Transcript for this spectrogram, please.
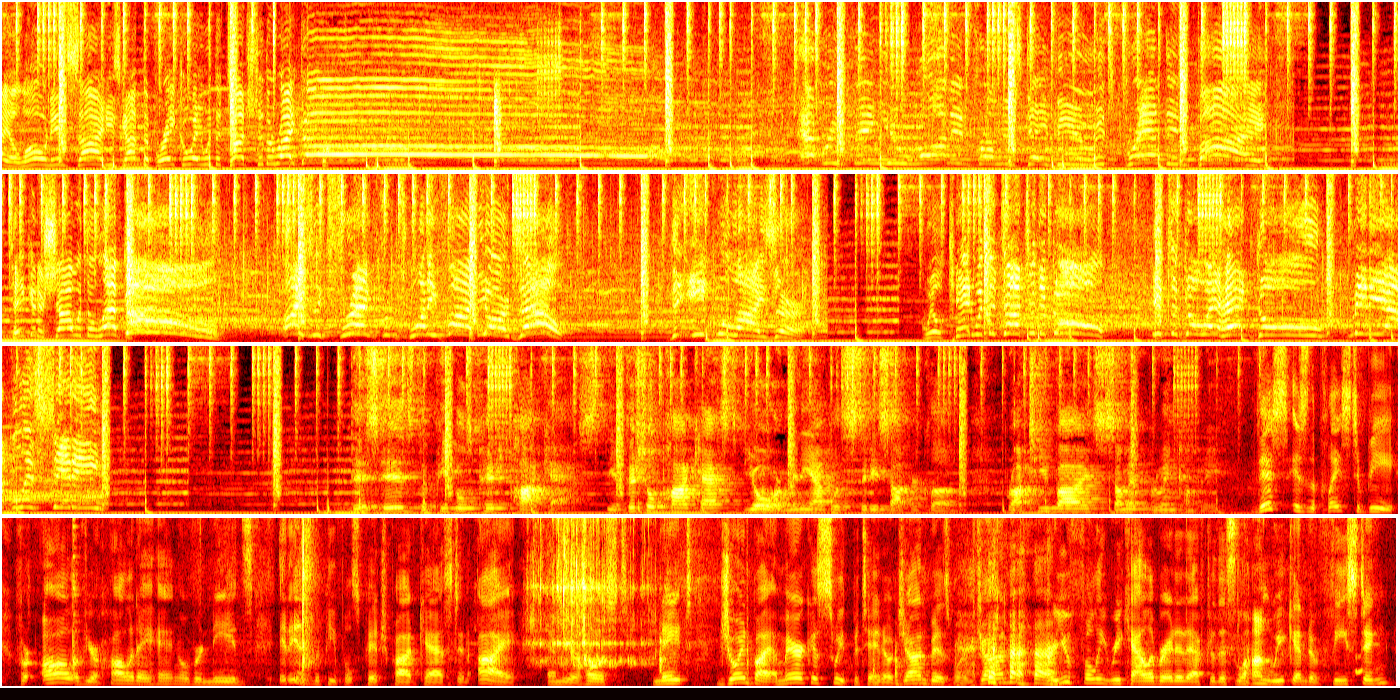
By alone inside. He's got the breakaway with the touch to the right. Goal! Everything you wanted from this debut. It's Brandon By. Taking a shot with the left. Goal! Isaac Frank from 25 yards out. The equalizer. Will Kidd with the touch of the goal. It's a go-ahead goal. Minneapolis City. This is the People's Pitch Podcast, the official podcast of your Minneapolis City Soccer Club, brought to you by Summit Brewing Company. This is the place to be for all of your holiday hangover needs. It is the People's Pitch Podcast, and I am your host, Nate, joined by America's sweet potato, John Bisworm. John, are you fully recalibrated after this long weekend of feasting?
